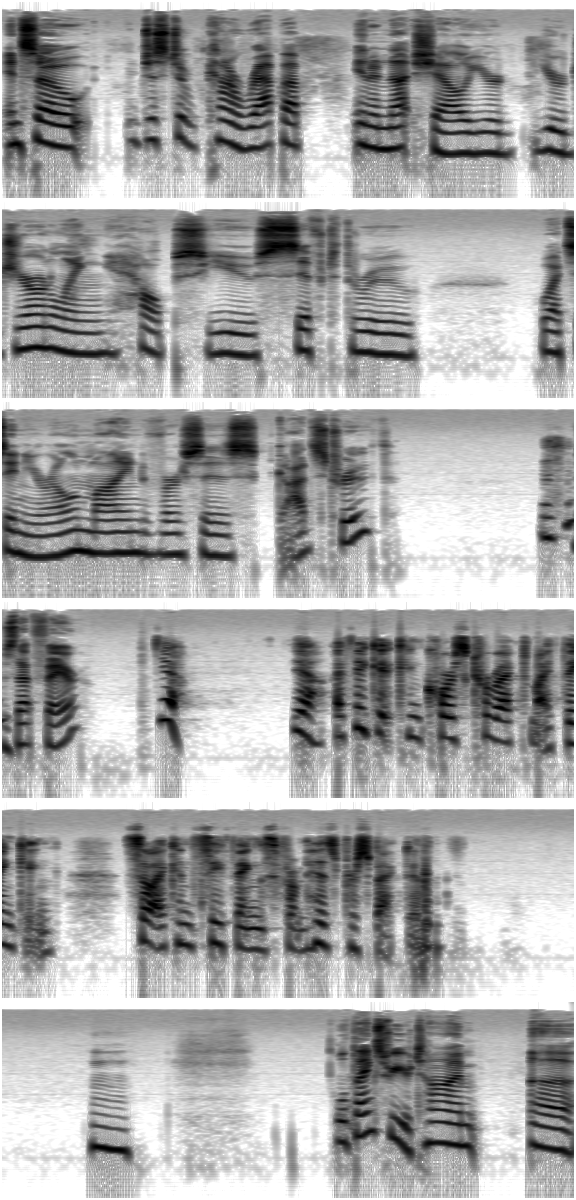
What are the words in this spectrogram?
And so just to kind of wrap up in a nutshell, your your journaling helps you sift through what's in your own mind versus God's truth. Mm-hmm. Is that fair? Yeah. Yeah, I think it can course correct my thinking so I can see things from his perspective. Hmm. Well, thanks for your time. Uh,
